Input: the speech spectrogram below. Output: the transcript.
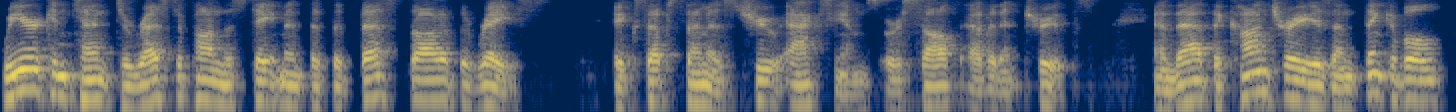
We are content to rest upon the statement that the best thought of the race accepts them as true axioms or self evident truths, and that the contrary is unthinkable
